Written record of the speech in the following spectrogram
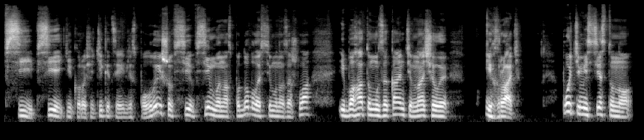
всі, всі, які, коротше, тільки цей ліспол вийшов, всі, всім вона сподобалась, всім вона зайшла, і багато музикантів почали і грати. Потім, звісно,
